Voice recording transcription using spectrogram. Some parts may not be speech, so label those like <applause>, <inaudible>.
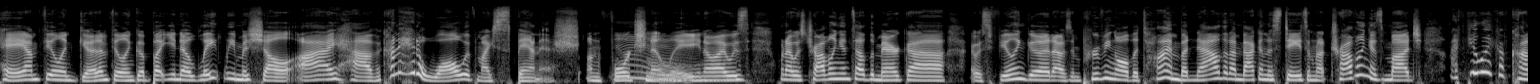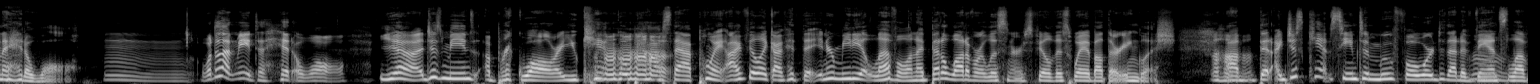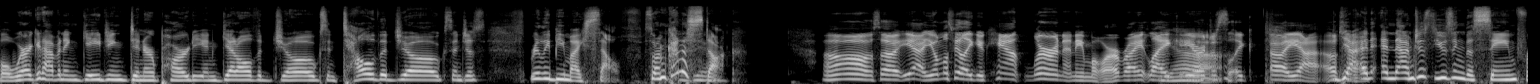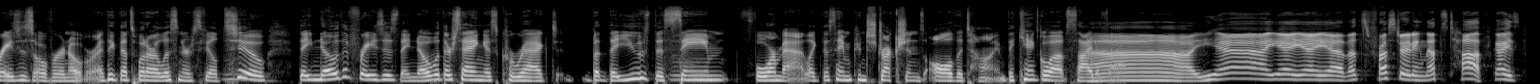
Hey, I'm feeling good. I'm feeling good. But you know, lately, Michelle, I have kind of hit a wall with my Spanish, unfortunately. Mm. You know, I was, when I was traveling in South America, I was feeling good. I was improving all the time. But now that I'm back in the States, I'm not traveling as much. I feel like I've kind of hit a wall. Hmm. What does that mean to hit a wall? Yeah, it just means a brick wall, right? You can't go <laughs> past that point. I feel like I've hit the intermediate level, and I bet a lot of our listeners feel this way about their English. Uh-huh. Um, that I just can't seem to move forward to that advanced hmm. level where I could have an engaging dinner party and get all the jokes and tell the jokes and just really be myself. So I'm kind of yeah. stuck. Oh, so yeah, you almost feel like you can't learn anymore, right? Like yeah. you're just like, oh yeah, okay. yeah, and and I'm just using the same phrases over and over. I think that's what our listeners feel too. Mm. They know the phrases, they know what they're saying is correct, but they use the mm. same format, like the same constructions all the time. They can't go outside of that. Ah, yeah, yeah, yeah, yeah. That's frustrating. That's tough, guys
